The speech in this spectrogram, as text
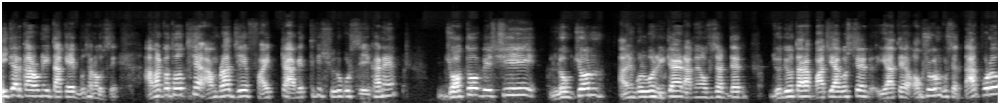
এইটার কারণেই তাকে বোঝানো হচ্ছে আমার কথা হচ্ছে, আমরা যে ফাইটটা আগের থেকে শুরু করছি, এখানে যত বেশি লোকজন আমি বলব রিটায়ার্ড আর্মি অফিসারদের যদিও তারা পাঁচই আগস্টের ইয়াতে অংশগ্রহণ করছে, তারপরেও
